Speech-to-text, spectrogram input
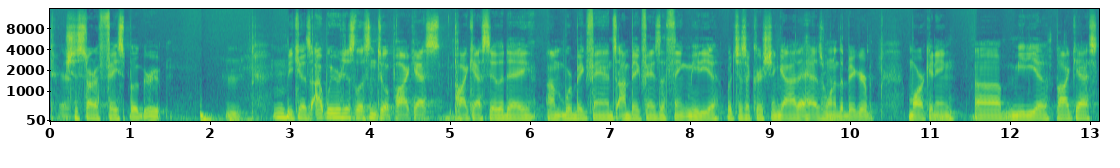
Yeah. You should start a Facebook group. Because I, we were just listening to a podcast podcast the other day. Um, we're big fans. I'm big fans of Think Media, which is a Christian guy that has one of the bigger marketing uh, media podcast,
